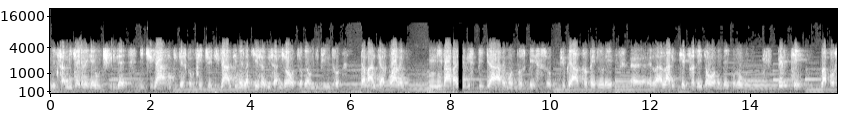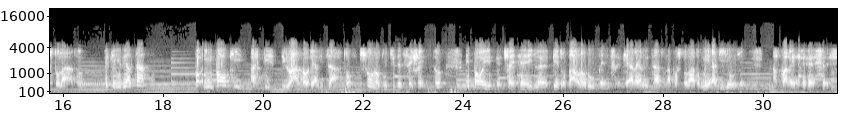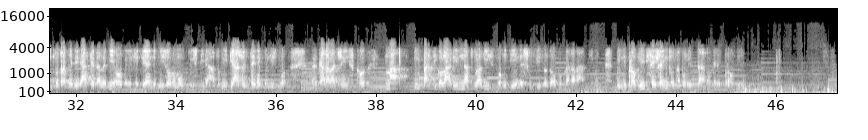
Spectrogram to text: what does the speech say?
il, San Michele che uccide i giganti, che sconfigge i giganti nella chiesa di San Giorgio, che è un dipinto davanti al quale mi va ad ispirare molto spesso, più che altro per le, eh, la, la ricchezza dei toni, dei colori. Perché l'apostolato? Perché in realtà in pochi artisti lo hanno realizzato, sono tutti del Seicento e poi eh, c'è eh, il Pietro Paolo Rubens che ha realizzato un apostolato meraviglioso al quale eh, si potrà vedere anche dalle mie opere, effettivamente mi sono molto ispirato. Mi piace il tenebrismo eh, caravaggesco, ma in particolare il naturalismo che viene subito dopo Caravaggio, quindi proprio il Seicento napoletano vero e proprio.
